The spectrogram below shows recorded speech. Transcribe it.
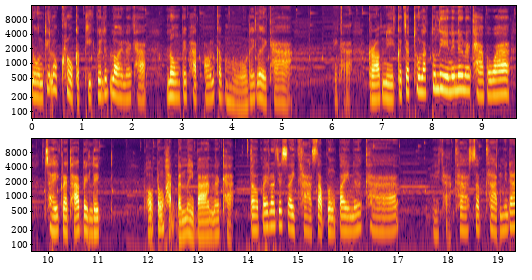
นุนที่เราโขลกกับพริกไว้เรียบร้อยนะคะ ลงไปผัดพร้อมกับหมูได้เลยค่ะนี่ค่ะ รอบนี้ก็จะทุลักทุเลนิดนึงนะคะ เพราะว่าใช้กระทะใบเล็ก เพราะต้องผัดด้านในบ้านนะคะ ต่อไปเราจะใส่ขาสับลงไปนะคะ นี่ค่ะค่ะสับขาดไม่ได้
